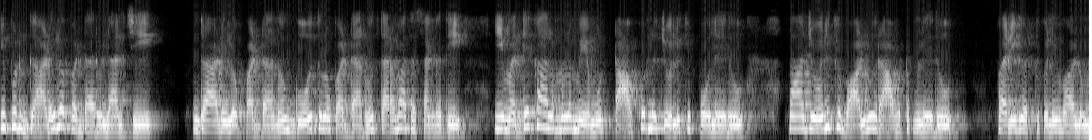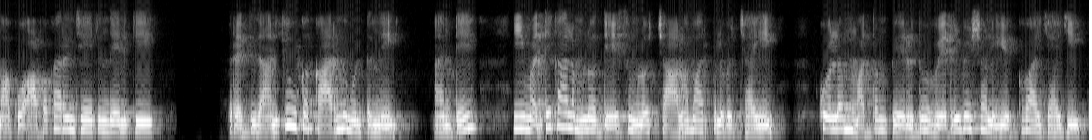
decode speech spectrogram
ఇప్పుడు గాడిలో పడ్డారు లాల్జీ గాడిలో పడ్డాను గోతులో పడ్డాను తర్వాత సంగతి. ఈ మధ్య కాలంలో మేము ఠాకూర్ల జోలికి పోలేదు. మా జోలికి వాళ్ళు రావటం లేదు. పనిగట్టుకుని వాళ్ళు మాకు అపకారం చేయటం దేనికి? ప్రతిదానికి ఒక కారణం ఉంటుంది. అంటే ఈ మధ్యకాలంలో దేశంలో చాలా మార్పులు వచ్చాయి. కులం మతం పేరుతో వెర్రివేషాలు ఎక్కువ అయ్యాయి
